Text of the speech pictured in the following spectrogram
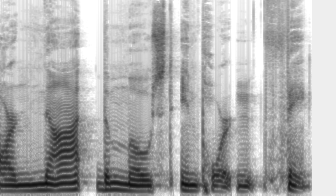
are not the most important thing.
